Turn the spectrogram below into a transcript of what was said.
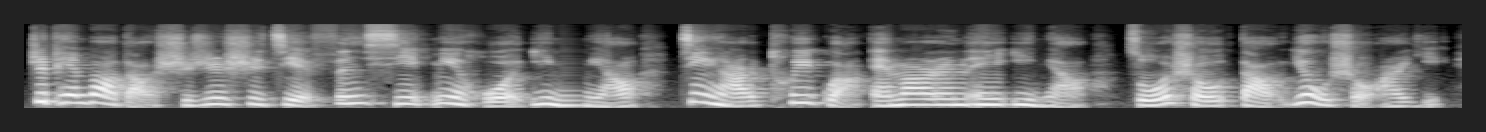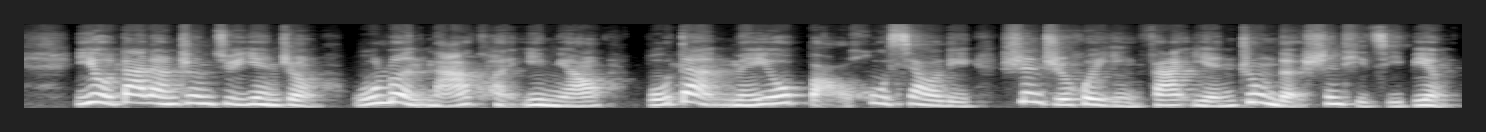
这篇报道实质世界分析灭活疫苗，进而推广 mRNA 疫苗，左手倒右手而已。已有大量证据验证，无论哪款疫苗，不但没有保护效力，甚至会引发严重的身体疾病。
